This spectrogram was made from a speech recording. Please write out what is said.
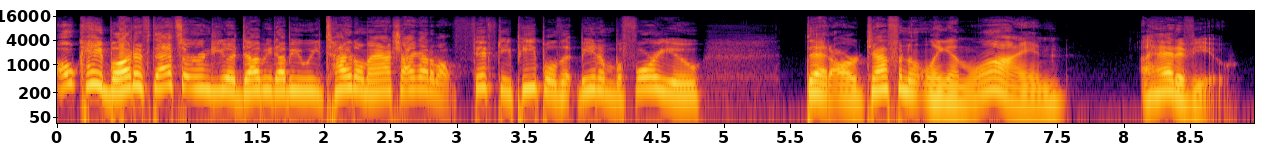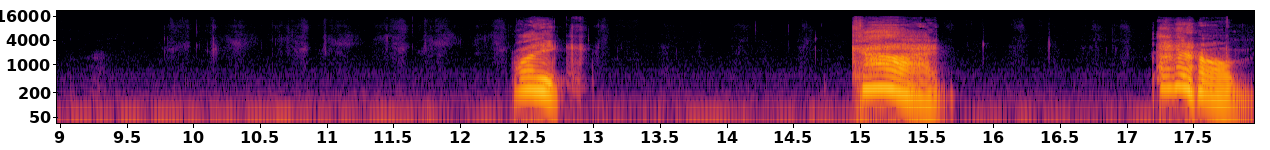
Okay, bud, if that's earned you a WWE title match, I got about 50 people that beat him before you. that are definitely in line ahead of you. Like, God, damn,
